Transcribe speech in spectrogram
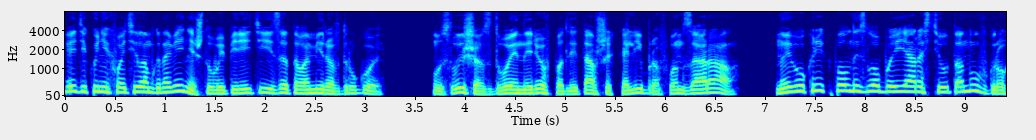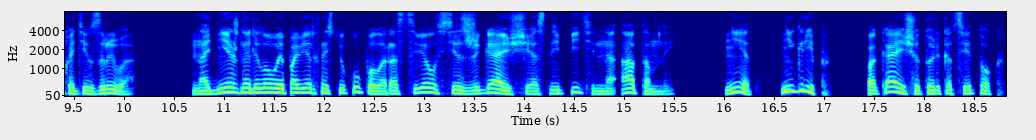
Эдику не хватило мгновения, чтобы перейти из этого мира в другой. Услышав сдвоенный рев подлетавших калибров, он заорал. Но его крик полный злобы и ярости утонул в грохоте взрыва. Над нежно-лиловой поверхностью купола расцвел всесжигающий, ослепительно атомный. Нет, не гриб. Пока еще только цветок.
